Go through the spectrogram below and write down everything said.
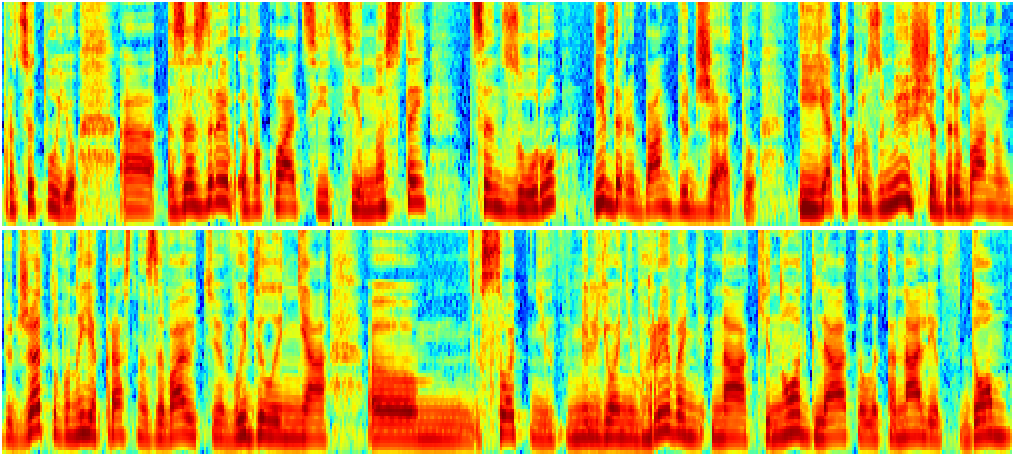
процитую за зрив евакуації цінностей, цензуру і дерибан бюджету. І я так розумію, що дерибаном бюджету вони якраз називають виділення ем, сотні мільйонів гривень на кіно для телеканалів Дом.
